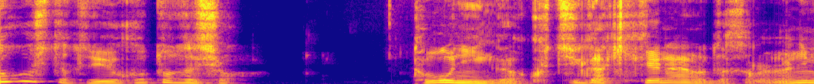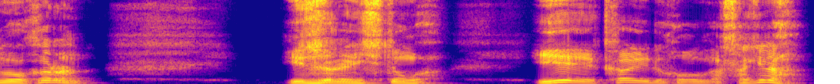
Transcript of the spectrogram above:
どうしたということでしょう。当人が口が聞けないのだから何もわからん。いずれにしても、家へ帰る方が先だ。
